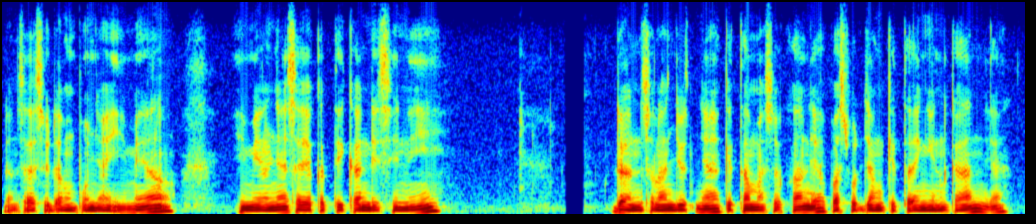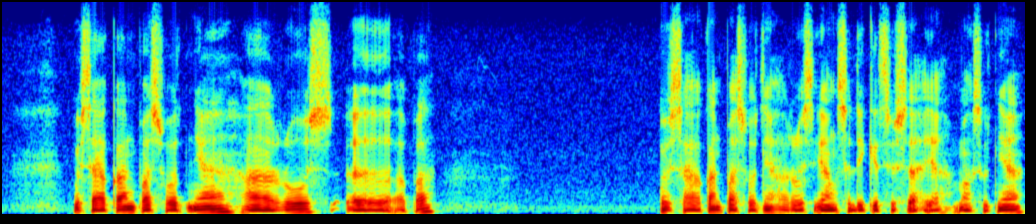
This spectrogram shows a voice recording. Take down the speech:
Dan saya sudah mempunyai email. Emailnya saya ketikkan di sini. Dan selanjutnya kita masukkan ya password yang kita inginkan ya usahakan passwordnya harus eh, apa? Usahakan passwordnya harus yang sedikit susah ya. Maksudnya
